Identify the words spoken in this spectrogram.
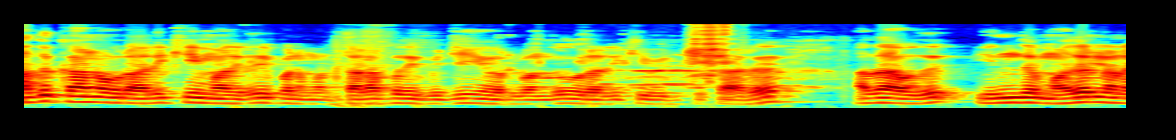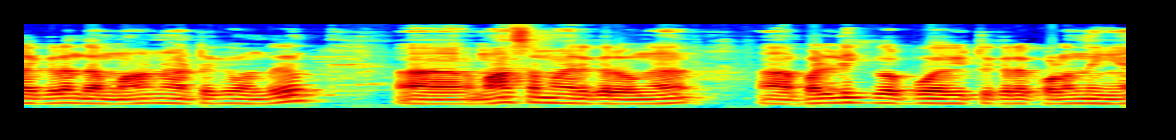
அதுக்கான ஒரு அறிக்கை மாதிரி இப்போ நம்ம தளபதி விஜய் அவர்கள் வந்து ஒரு அறிக்கை விட்டுருக்காரு. அதாவது இந்த மதுரையில் நடக்கிற அந்த மாநாட்டுக்கு வந்து மாசமாக இருக்கிறவங்க பள்ளிக்கு போயிட்டு இருக்கிற குழந்தைங்க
